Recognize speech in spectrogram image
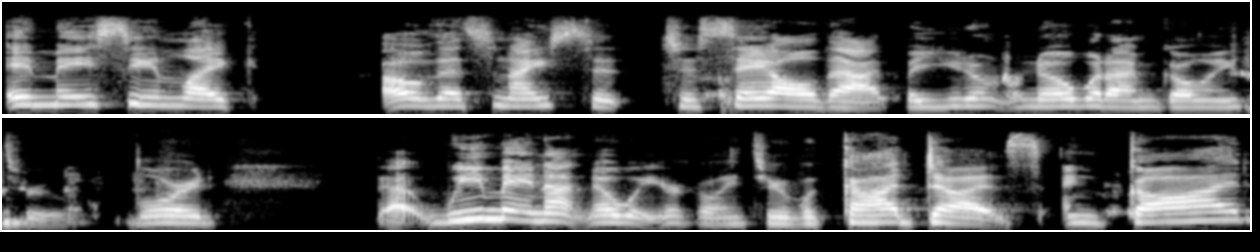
it may seem like, oh, that's nice to, to say all that, but you don't know what I'm going through. Lord, that we may not know what you're going through, but God does. And God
